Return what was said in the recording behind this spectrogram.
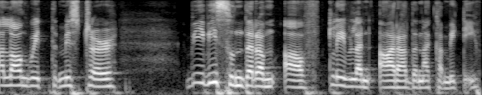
along with Mr. V.V. Sundaram of Cleveland Aradhana Committee.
